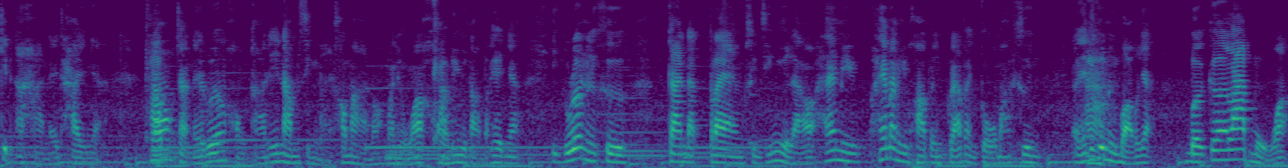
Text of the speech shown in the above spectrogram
กิจอาหารในไทยเนี่ยค นรับอกจากในเรื่องของการที่นำสิ่งใหม่เข้ามาเนาะหมายถึงว่าขครัองบที่อยู่ต่างประเทศเนี่ยอีกเรื่องหนึ่งคือการดัดแปลงสิ่งที่มีอยู่แล้ว ให้มีให้มันมีความเป็น grab and go มากขึ้นอย่างที่คุณหนึ่งบอกเมื่อกี้เบอร์เกอร์ลาบหมูอะ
